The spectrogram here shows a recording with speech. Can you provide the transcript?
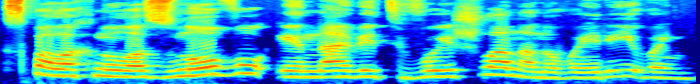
спалахнула знову і навіть вийшла на новий рівень.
